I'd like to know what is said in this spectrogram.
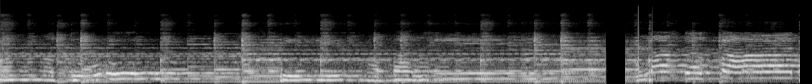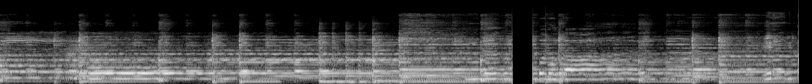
mang matuon Mabili, mabalik Alam na kanin mo Nagbagal Ito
